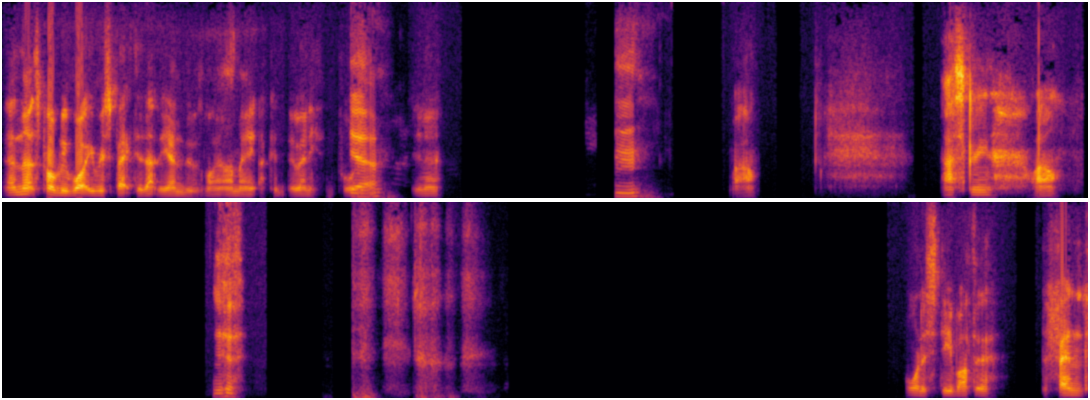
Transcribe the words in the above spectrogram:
And that's probably what he respected at the end. It was like, I mate, I couldn't do anything for you. Yeah. You know? Mm. Wow. Asgreen, wow. Yeah. I wanted Steve Ott to defend.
